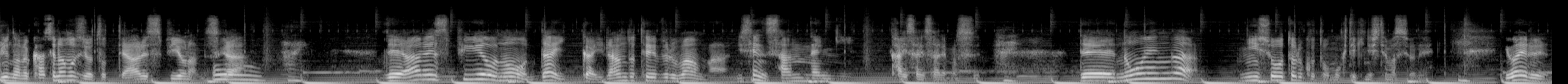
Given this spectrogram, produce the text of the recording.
いうのの頭文字を取って RSPO なんですが、はい。で RSPO の第1回ラウンドテーブル1は2003年に開催されます、はい、で農園が認証を取ることを目的にしてますよね、うん、いわゆる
